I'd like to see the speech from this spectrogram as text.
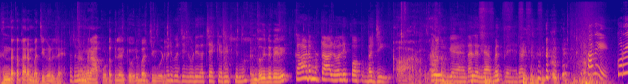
എന്തൊക്കെ തരം ബജ്ജികളില്ലേ? അങ്ങനെ ആ കൂട്ടത്തിലേക്ക് ഒരു ബജ്ജിയും കൂടി. ഒരു ബജ്ജിയും കൂടി ചേക്കേറിയിരിക്കുന്നു. എന്തതിന്റെ പേര്? കാടമുട്ട ലോലിപോപ്പ് ബജ്ജി. ഏതായാലും ലെവൽ പേരാണ്. അതെ കുറേ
